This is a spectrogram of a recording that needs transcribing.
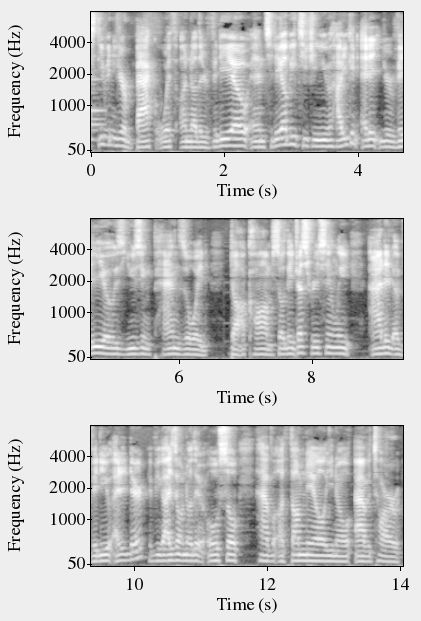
Steven here back with another video and today I'll be teaching you how you can edit your videos using panzoid.com. So they just recently added a video editor. If you guys don't know, they also have a thumbnail, you know, avatar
